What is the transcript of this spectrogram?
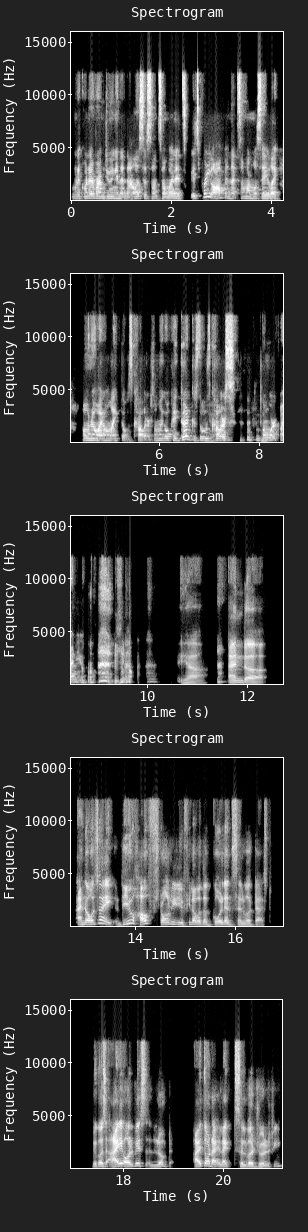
like whenever i'm doing an analysis on someone it's it's pretty often that someone will say like oh no i don't like those colors i'm like okay good because those Yeah. colors don't work on you you know yeah. And uh and also I do you how strongly do you feel about the gold and silver test? Because I always looked I thought I liked silver jewelry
